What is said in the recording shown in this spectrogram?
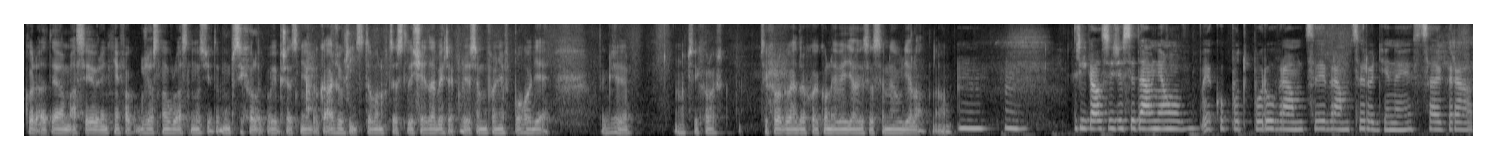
Akorát já mám asi evidentně fakt úžasnou vlastnost, že tomu psychologovi přesně dokážu říct, to on chce slyšet, aby řekl, že jsem úplně v pohodě. Takže no, psycholog, psychologové trochu jako nevěděli, co se mnou dělat. No. Říkal jsi, že jsi tam měl jako podporu v rámci, v rámci rodiny, ségra,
